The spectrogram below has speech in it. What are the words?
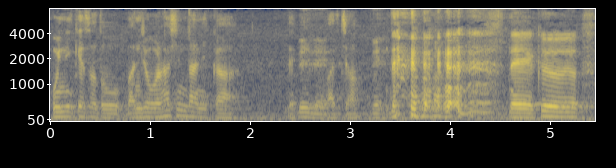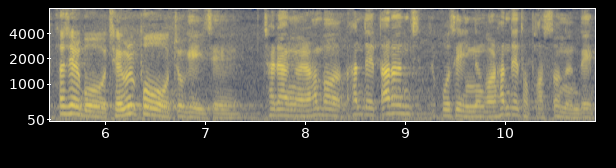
고객님께서도 만족을 하신다니까 네 네네. 맞죠? 네. 네, 그 사실 뭐 제물포 쪽에 이제 차량을 한번 한 대 다른 곳에 있는 걸 한 대 더 봤었는데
